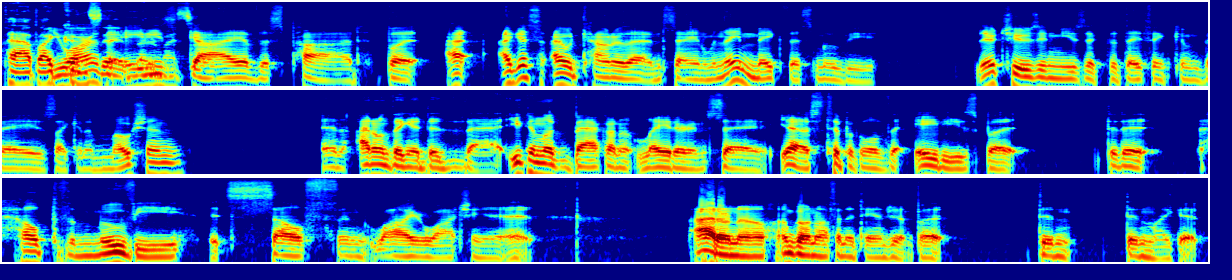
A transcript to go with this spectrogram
Pap, I you couldn't are the it 80s guy of this pod, but I, I guess I would counter that in saying when they make this movie, they're choosing music that they think conveys like an emotion. And I don't think it did that. You can look back on it later and say, yeah, it's typical of the 80s, but did it help the movie itself and while you're watching it? I don't know. I'm going off on a tangent, but didn't didn't like it.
